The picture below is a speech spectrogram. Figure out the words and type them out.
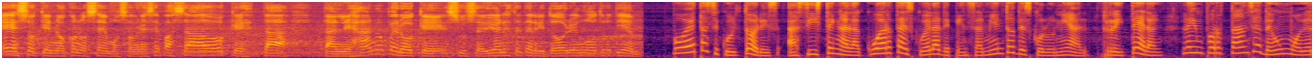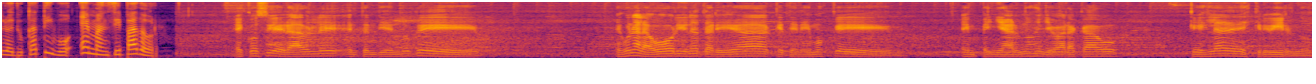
eso que no conocemos, sobre ese pasado que está tan lejano, pero que sucedió en este territorio en otro tiempo. Poetas y cultores asisten a la cuarta escuela de pensamiento descolonial. Reiteran la importancia de un modelo educativo emancipador. Es considerable entendiendo que es una labor y una tarea que tenemos que empeñarnos en llevar a cabo, que es la de describirnos,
